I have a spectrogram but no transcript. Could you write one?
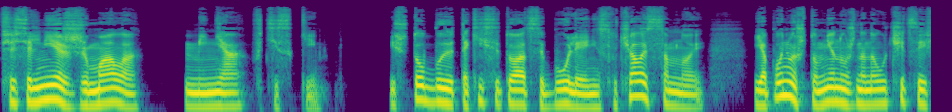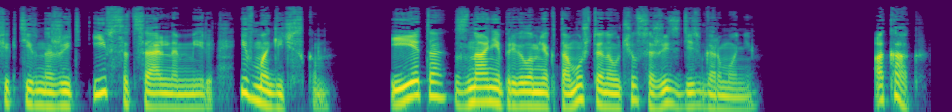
все сильнее сжимала меня в тиски. И чтобы таких ситуаций более не случалось со мной, я понял, что мне нужно научиться эффективно жить и в социальном мире, и в магическом. И это знание привело меня к тому, что я научился жить здесь в гармонии. А как?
